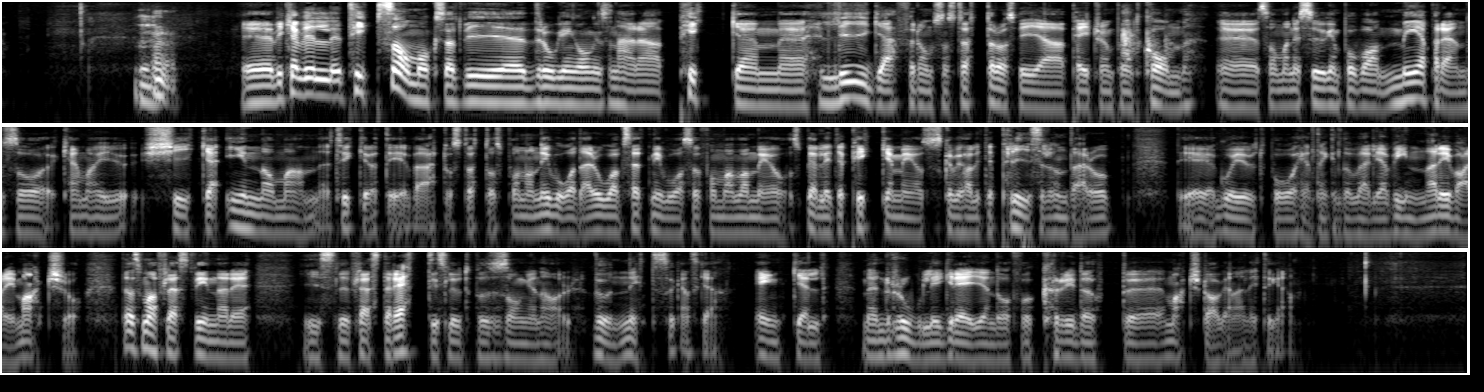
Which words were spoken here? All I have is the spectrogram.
Mm. Eh, vi kan väl tipsa om också att vi eh, drog igång en sån här eh, Pick'em-liga för de som stöttar oss via Patreon.com. Eh, så om man är sugen på att vara med på den så kan man ju kika in om man tycker att det är värt att stötta oss på någon nivå där. Oavsett nivå så får man vara med och spela lite Pick'em med och så ska vi ha lite priser och sånt där. Och det går ju ut på helt enkelt att välja vinnare i varje match. Och den som har flest vinnare i flest rätt i slutet på säsongen har vunnit. Så ganska enkel men rolig grej ändå för att krydda upp eh, matchdagarna lite grann.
